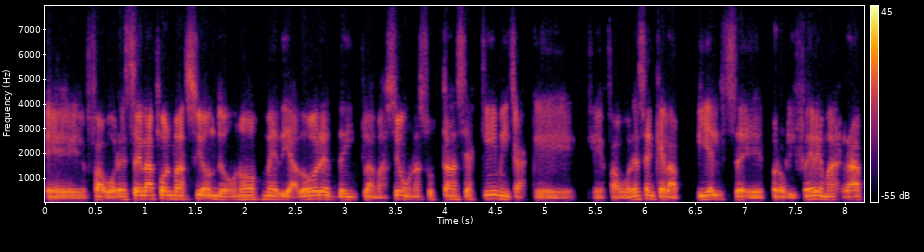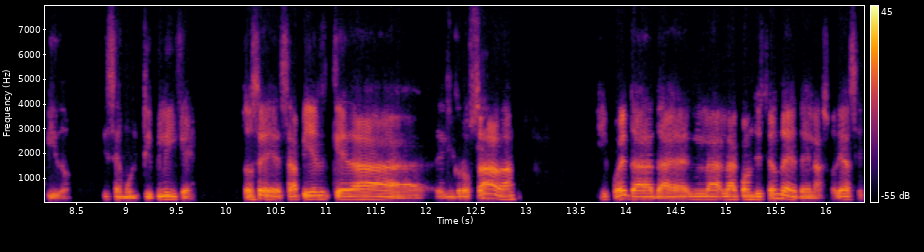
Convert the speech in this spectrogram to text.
eh, favorece la formación de unos mediadores de inflamación, unas sustancias químicas que, favorecen que la piel se prolifere más rápido y se multiplique. Entonces esa piel queda engrosada y pues da, la, condición de, la psoriasis.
